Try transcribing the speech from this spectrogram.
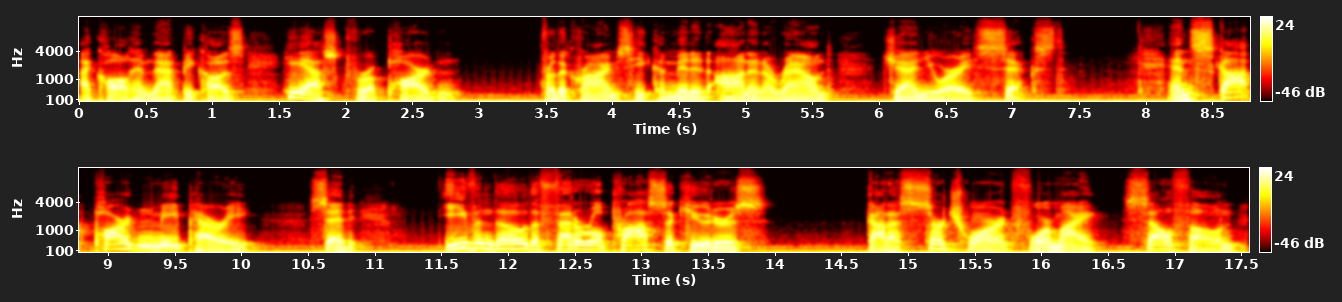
I call him that because he asked for a pardon for the crimes he committed on and around January 6th. And Scott Pardon Me Perry said, even though the federal prosecutors got a search warrant for my cell phone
